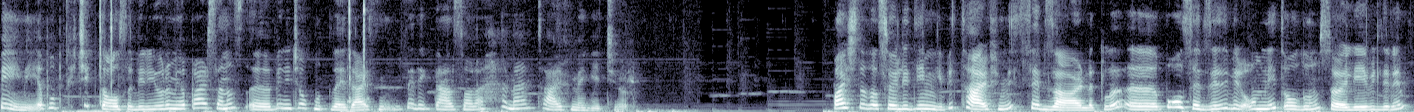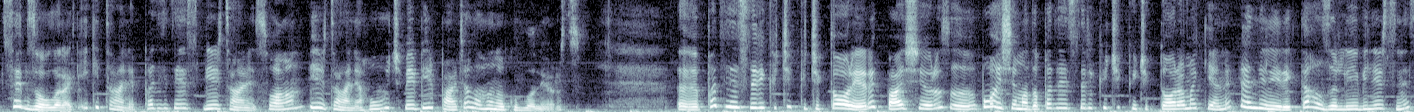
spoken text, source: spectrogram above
Beğeni yapıp küçük de olsa bir yorum yaparsanız e, beni çok mutlu edersiniz. Dedikten sonra hemen tarifime geçiyorum. Başta da söylediğim gibi tarifimiz sebze ağırlıklı. Ee, bol sebzeli bir omlet olduğunu söyleyebilirim. Sebze olarak 2 tane patates, 1 tane soğan, 1 tane havuç ve 1 parça lahana kullanıyoruz. Ee, patatesleri küçük küçük doğrayarak başlıyoruz. Ee, bu aşamada patatesleri küçük küçük doğramak yerine rendeleyerek de hazırlayabilirsiniz.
